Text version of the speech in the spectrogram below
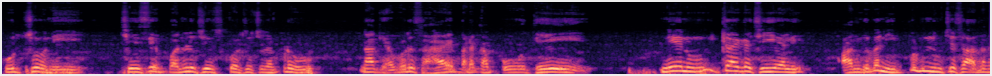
కూర్చొని చేసే పనులు చేసుకోవాల్సి వచ్చినప్పుడు నాకు ఎవరు సహాయపడకపోతే నేను ఇట్లాగే చేయాలి. అందుకని ఇప్పటి నుంచి సాధన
